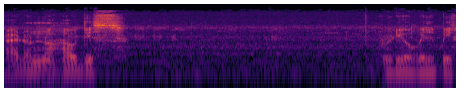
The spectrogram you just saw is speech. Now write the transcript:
I don't know how this video will be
